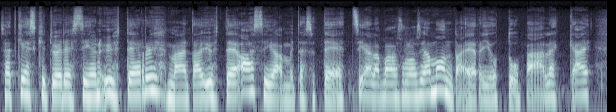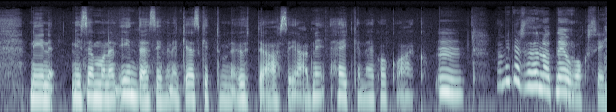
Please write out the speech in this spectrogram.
Sä et keskity edes siihen yhteen ryhmään tai yhteen asiaan, mitä sä teet siellä, vaan sulla on siellä monta eri juttua päällekkäin. Niin, niin semmoinen intensiivinen keskittyminen yhteen asiaan niin heikkenee koko aika. Mm. No mitä sä sanot neuvoksi?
